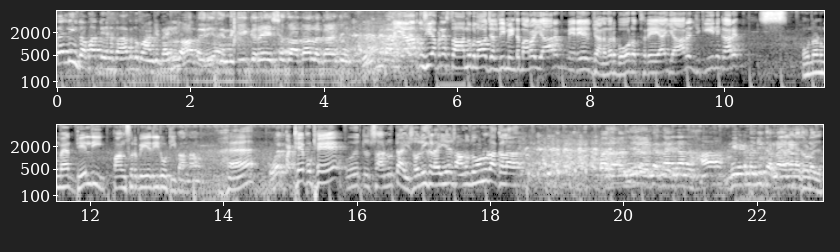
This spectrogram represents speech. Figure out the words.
ਪਹਿਲੀ ਦਫਾ ਤਿੰਨ ਗਾਹਕ ਦੁਕਾਨ 'ਚ ਪਹਿਲੀ ਦਫਾ ਆ ਤੇਰੀ ਜ਼ਿੰਦਗੀ ਕਰੇ ਸ਼ਹਜ਼ਾਦਾ ਲੱਗਾ ਤੂੰ। ਯਾਰ ਤੁਸੀਂ ਆਪਣੇ ਉਸਤਾਦ ਨੂੰ ਬੁਲਾਓ ਜਲਦੀ ਮਿੰਟ ਮਾਰੋ। ਯਾਰ ਮੇਰੇ ਜਾਨਵਰ ਬਹੁਤ ਉਥਰੇ ਆ। ਯਾਰ ਯਕੀਨ ਕਰ ਉਹਨਾਂ ਨੂੰ ਮੈਂ ਡੇਲੀ 500 ਰੁਪਏ ਦੀ ਰੋਟੀ ਪਾਉਂਦਾ ਹਾਂ। ਹੈ? ਓਏ ਪੱਠੇ ਪੁੱਠੇ। ਓਏ ਤੂੰ ਸਾਨੂੰ 250 ਦੀ ਖਲਾਈ ਹੈ ਸਾਨੂੰ ਦੋ ਨੂੰ ਰੱਖ ਲਾ। ਭਾਜੀ ਮੈਂ ਵੀ ਰੇਟ ਕਰਨਾ ਇਹਨਾਂ ਨਾਲ ਹਾਂ। ਰੇਟ ਮੈਂ ਵੀ ਕਰਨਾ ਇਹਨਾਂ ਨਾਲ ਥੋੜਾ ਜਿਹਾ।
